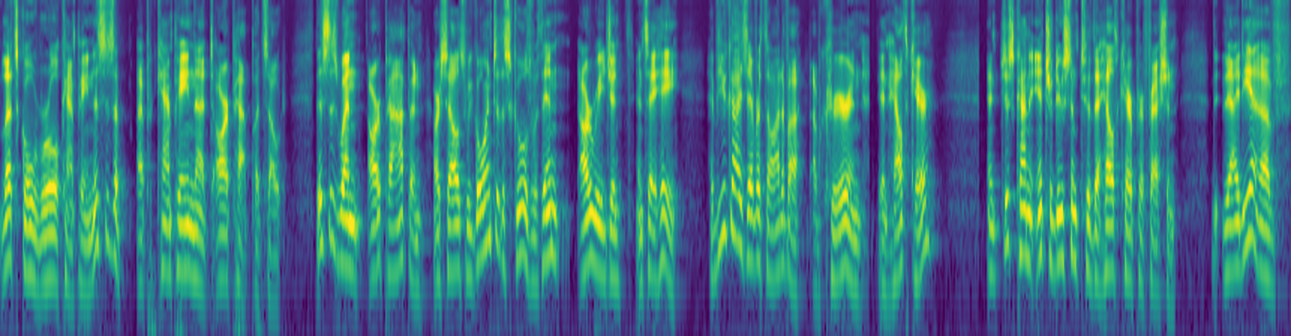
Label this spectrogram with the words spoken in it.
Let's Go Rural campaign. This is a, a campaign that RPAP puts out. This is when RPAP and ourselves, we go into the schools within our region and say, hey, have you guys ever thought of a, a career in, in healthcare? And just kind of introduce them to the healthcare profession. The, the idea of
